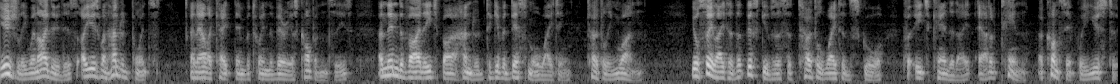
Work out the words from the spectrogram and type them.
Usually, when I do this, I use 100 points and allocate them between the various competencies, and then divide each by 100 to give a decimal weighting, totaling 1. You'll see later that this gives us a total weighted score for each candidate out of 10, a concept we're used to.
